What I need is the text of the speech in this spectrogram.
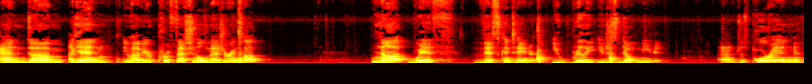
And um, again, you have your professional measuring cup, not with this container. You really, you just don't need it. And just pour in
